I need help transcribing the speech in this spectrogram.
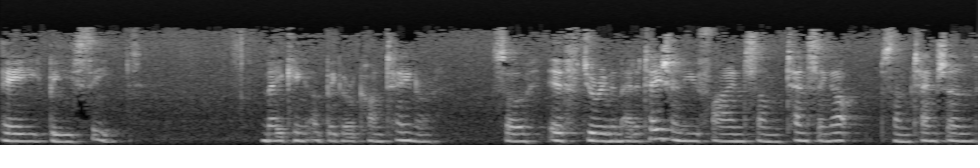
A, B, C, making a bigger container. So if during the meditation you find some tensing up, some tension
